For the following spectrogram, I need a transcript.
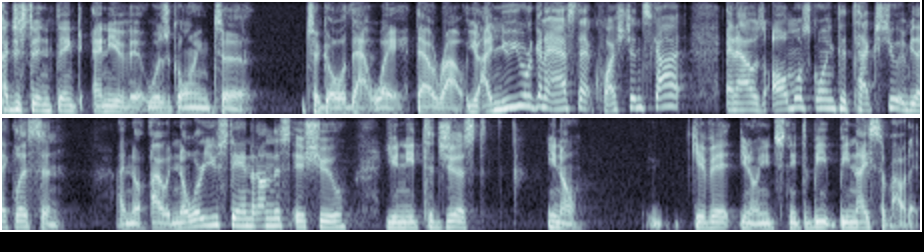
I just didn't think any of it was going to to go that way, that route. You know, I knew you were going to ask that question, Scott, and I was almost going to text you and be like, "Listen, I know I would know where you stand on this issue. You need to just, you know, give it. You know, you just need to be be nice about it.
